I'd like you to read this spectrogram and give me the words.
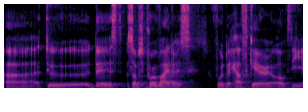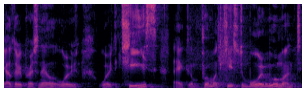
uh, to the service providers for the healthcare of the elderly personnel or or the keys like um, promote keys to more movement.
